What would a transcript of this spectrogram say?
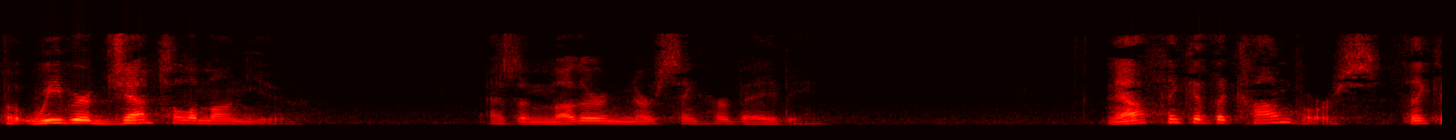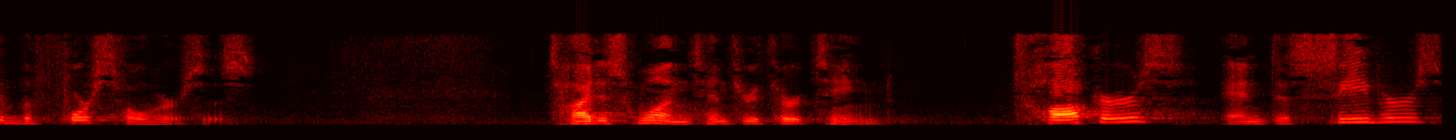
but we were gentle among you as a mother nursing her baby. Now think of the converse. Think of the forceful verses. Titus 1, 10 through 13. Talkers and deceivers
